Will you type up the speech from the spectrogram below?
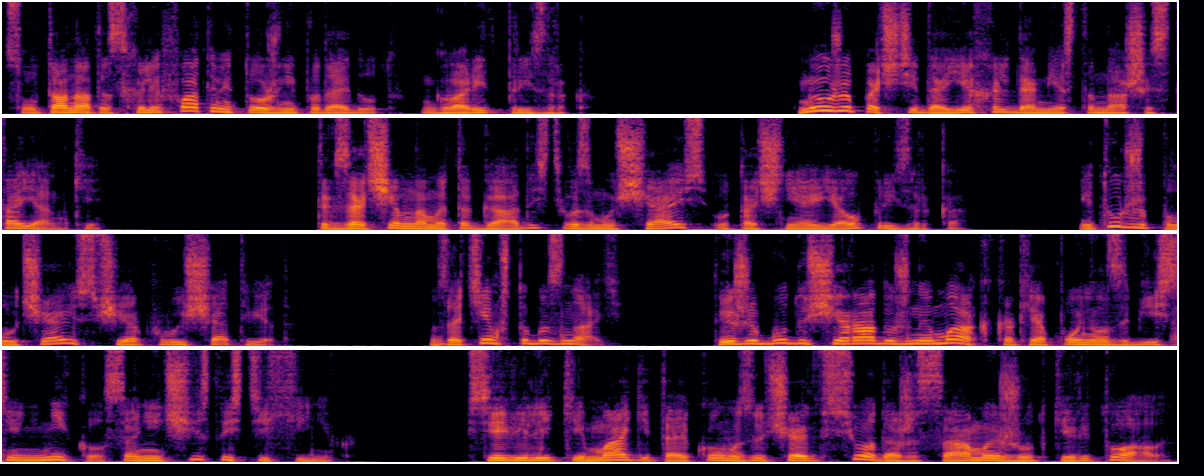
Султанаты с халифатами тоже не подойдут, говорит призрак. Мы уже почти доехали до места нашей стоянки. Так зачем нам эта гадость? Возмущаюсь, уточняю я у призрака. И тут же получаю исчерпывающий ответ. Затем, чтобы знать. Ты же будущий радужный маг, как я понял из объяснений Николса, а не чистый стихийник. Все великие маги тайком изучают все, даже самые жуткие ритуалы.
